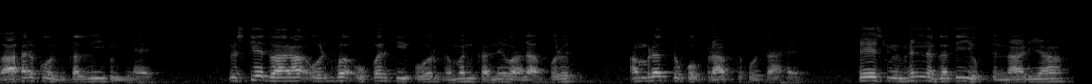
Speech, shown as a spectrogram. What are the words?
बाहर को निकली हुई है। उसके द्वारा ऊर्ध्व ऊपर की ओर गमन करने वाला पुरुष अमृत को प्राप्त होता है। शेष विभिन्न गति युक्त नाड़ियाँ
